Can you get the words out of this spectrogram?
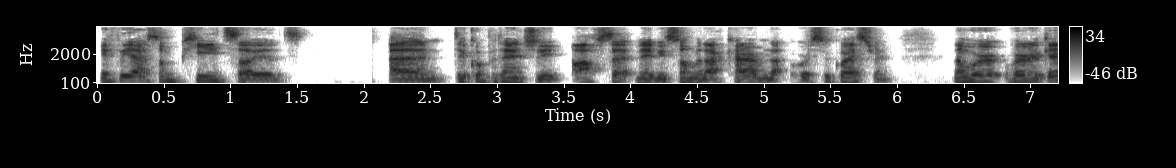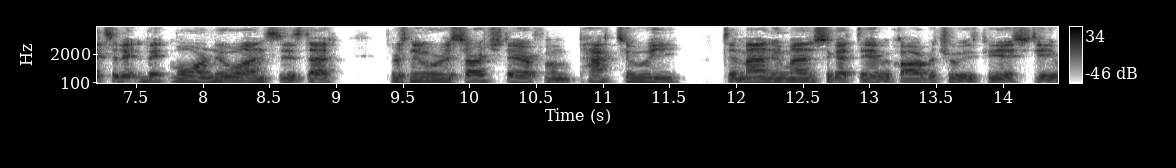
if we have some peat soils and they could potentially offset maybe some of that carbon that we're sequestering. Now, where, where it gets a little bit more nuanced is that there's new research there from Pat Tuohy, the man who managed to get David Corbett through his PhD.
